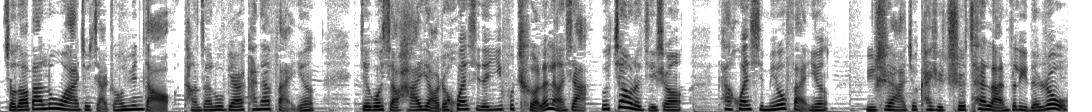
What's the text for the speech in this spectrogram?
走到半路啊，就假装晕倒，躺在路边看他反应。结果小哈咬着欢喜的衣服扯了两下，又叫了几声，看欢喜没有反应，于是啊就开始吃菜篮子里的肉。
